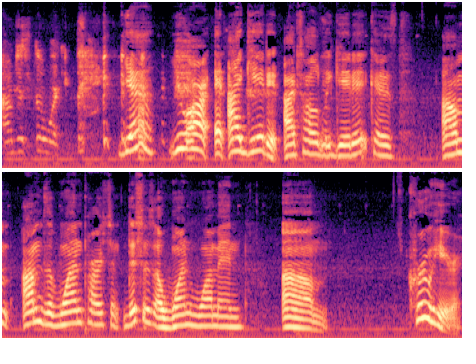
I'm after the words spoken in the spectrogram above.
I'm just still working. yeah, you are, and I get it. I totally get it because I'm I'm the one person. This is a one woman um crew here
